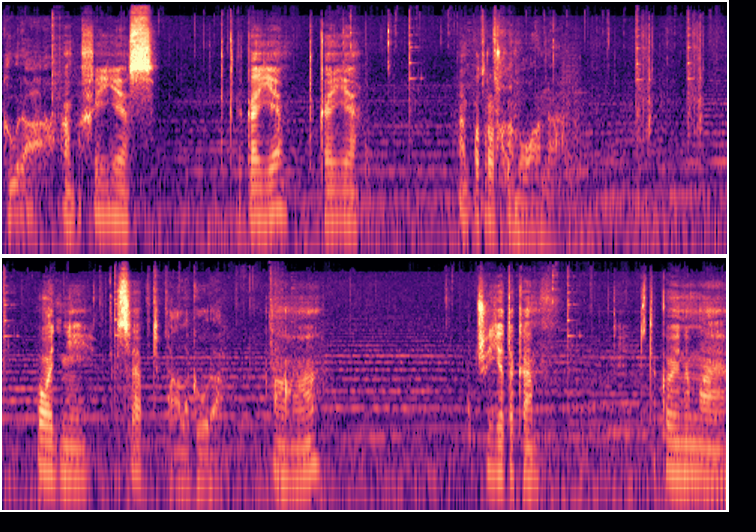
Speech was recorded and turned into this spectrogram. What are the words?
Kura. АБХЄС. Так, така є, така є. А потрошку. Talamoana. По одній. Септ. Ага. Чи є така? З такої немає.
